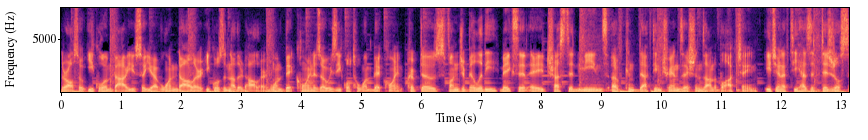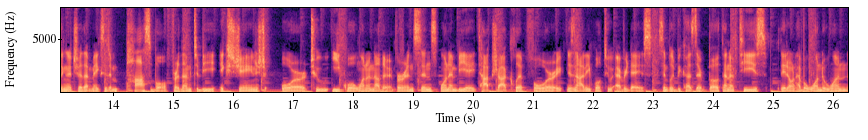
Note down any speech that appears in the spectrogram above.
They're also equal in value, so you have one dollar equals another dollar. One Bitcoin is always equal to one Bitcoin. Crypto's fungibility makes it a trusted means of conducting transitions on the blockchain. Each NFT has a digital signature that makes it impossible for them to be exchanged or to equal one another. For instance, one NBA Top Shot clip for is not equal to Everyday's simply because they're both NFTs. They don't have a one to one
